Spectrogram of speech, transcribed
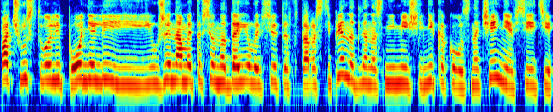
почувствовали, поняли, и уже нам это все надоело, и все это второстепенно для нас, не имеющее никакого значения, все эти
